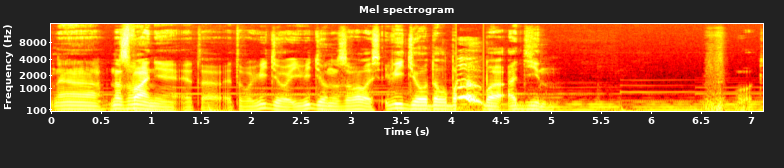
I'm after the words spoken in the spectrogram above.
э, название это, этого видео, и видео называлось «Видео долбоеба 1». Вот.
